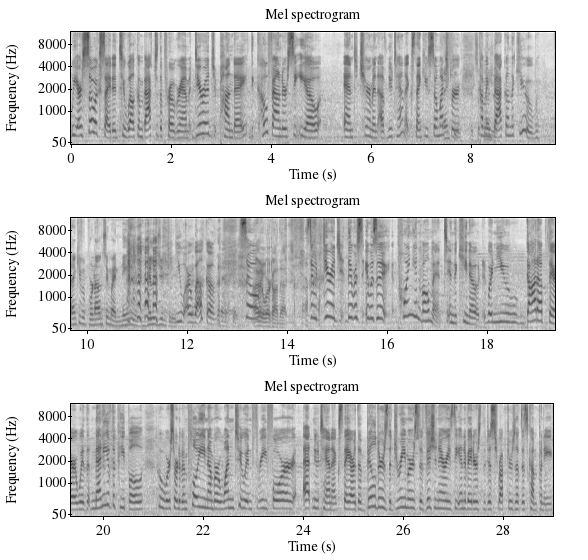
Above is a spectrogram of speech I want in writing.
We are so excited to welcome back to the program Dheeraj Pandey, the co-founder, CEO, and chairman of Nutanix. Thank you so much Thank for coming back on theCUBE. Thank you for pronouncing my name diligently. You are welcome. so, I'm going to work on that. so Dheeraj, there was, it was a poignant moment in the keynote when you got up there with many of the people who were sort of employee number one, two, and three, four at Nutanix. They are the builders, the dreamers, the visionaries, the innovators, the disruptors of this company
